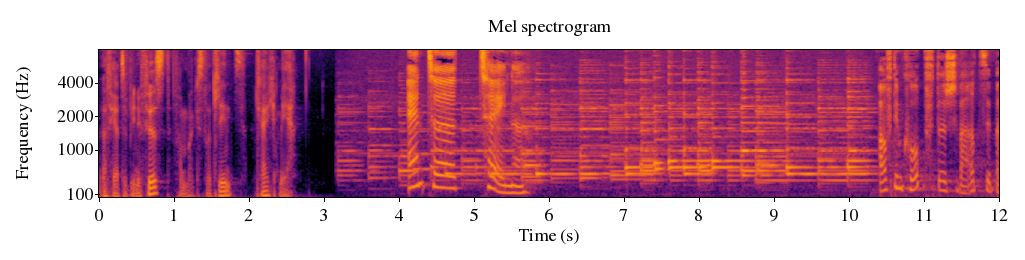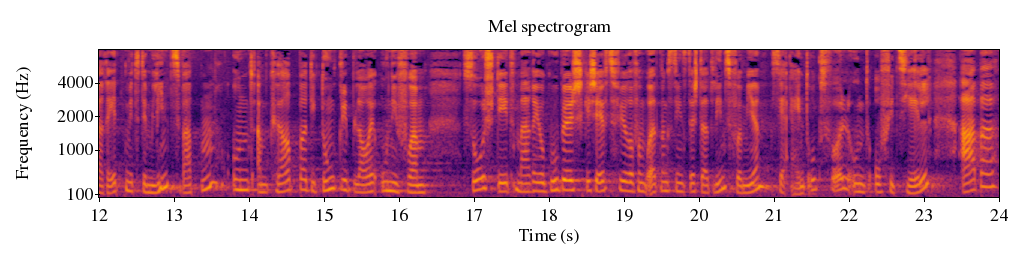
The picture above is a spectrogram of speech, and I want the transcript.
erfährt Sabine Fürst vom Magistrat Linz gleich mehr. Entertainer Auf dem Kopf das schwarze Barett mit dem Linzwappen und am Körper die dunkelblaue Uniform. So steht Mario Gubesch, Geschäftsführer vom Ordnungsdienst der Stadt Linz vor mir. Sehr eindrucksvoll und offiziell. Aber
